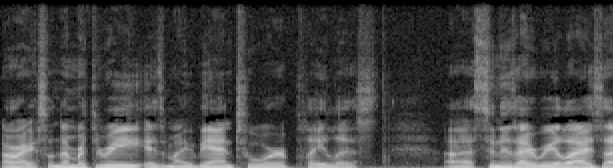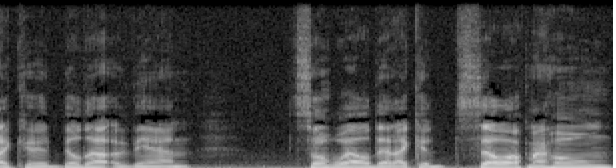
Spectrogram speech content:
all right so number three is my van tour playlist uh, as soon as i realized i could build out a van so well that i could sell off my home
